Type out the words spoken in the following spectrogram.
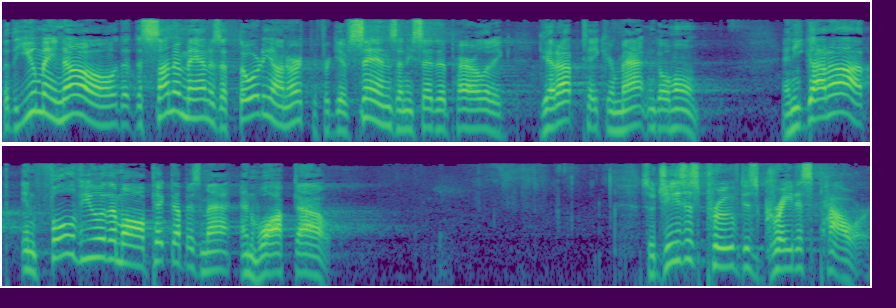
But that you may know that the Son of Man has authority on earth to forgive sins. And he said to the paralytic, Get up, take your mat, and go home. And he got up in full view of them all, picked up his mat, and walked out. So Jesus proved his greatest power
